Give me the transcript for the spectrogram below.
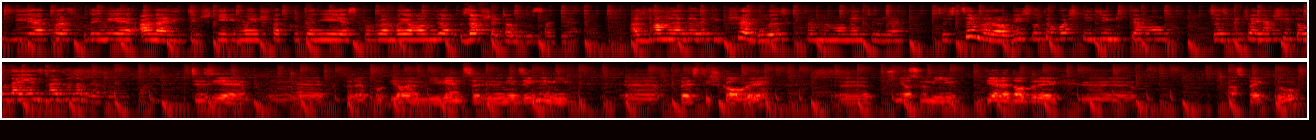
Decyzje ja akurat podejmuję analitycznie i w moim przypadku to nie jest problem, bo ja mam za- zawsze czas w zasadzie. A gdy mamy nagle taki przebłysk w pewnym momencie, że coś chcemy robić, no to właśnie dzięki temu zazwyczaj nam się to udaje z bardzo dobrym wynikiem. Decyzje, mm, e, które podjąłem mniej więcej, między innymi e, w kwestii szkoły, przyniosły mi wiele dobrych e, aspektów,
